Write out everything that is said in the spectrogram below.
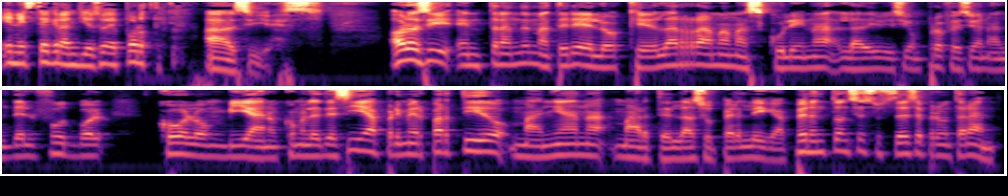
en este grandioso deporte. Así es. Ahora sí, entrando en materia de lo que es la rama masculina, la división profesional del fútbol colombiano. Como les decía, primer partido mañana martes, la Superliga. Pero entonces ustedes se preguntarán,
